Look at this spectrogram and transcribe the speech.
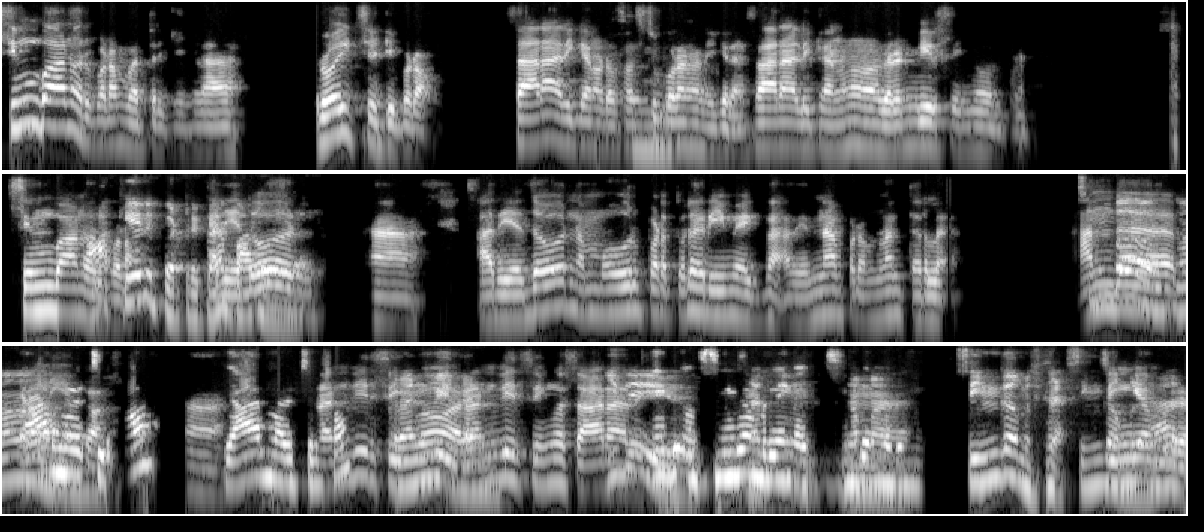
சிம்பான்னு ஒரு படம் பார்த்திருக்கீங்களா? ரோஹித் செட்டி படம். சாரா அலிகானோட ஃபர்ஸ்ட் படம் நினைக்கிறேன். சாரா அலிகானும் ரன்வீர் சிங்கும் ஒரு படம். சிம்பான்னு ஒரு படம். அது ஏதோ ஆஹ் அது ஏதோ நம்ம ஊர் படத்தோட ரீமேக் தான். அது என்ன படம்லாம் தெரியல. அந்த ரன்வீர் சிங்கும் ரன்வீர். சிங்கும் சாரா சிங்கம் ரீமேக் சிங்கம் இல்ல சிங்கம் வேற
